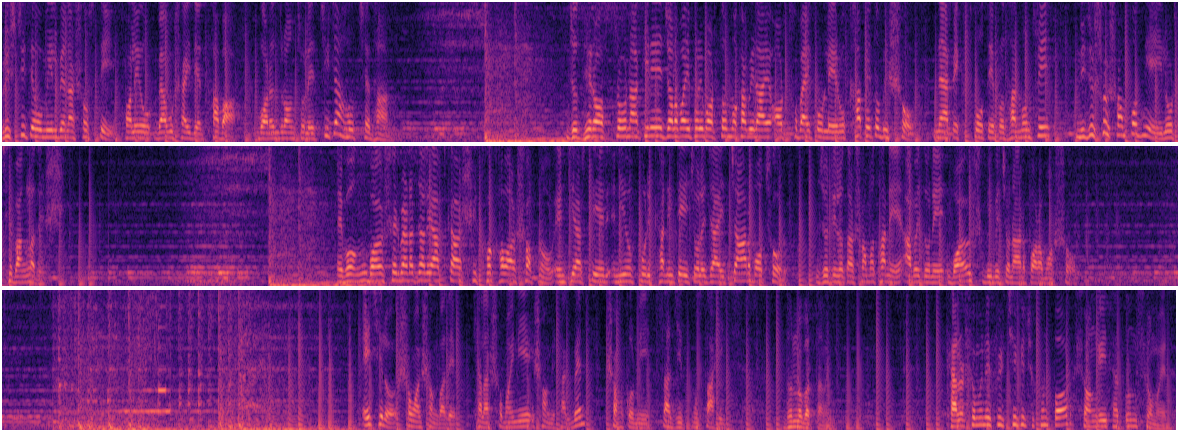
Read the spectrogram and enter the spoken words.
বৃষ্টিতেও মিলবে না স্বস্তি। ফলেও ব্যবসায়ীদের থাবা। বরেন্দ্র অঞ্চলে চিটা হচ্ছে ধান। যুদ্ধের অস্ত্র না কিনে জলবায়ু পরিবর্তন মোকাবিলায় অর্থ ব্যয় করলে রক্ষা পেত বিশ্ব। ন্যাপ এক্সপোতে প্রধানমন্ত্রী নিজস্ব সম্পদ নিয়েই লড়ছে বাংলাদেশ। এবং বয়সের বেড়াজালে আটকা শিক্ষক হওয়ার স্বপ্ন। এনটিআরসি এর নিয়োগ পরীক্ষা নিতেই চলে যায় চার বছর। জটিলতা সমাধানে আবেদনে বয়স বিবেচনার পরামর্শ। এই ছিল সময় সংবাদে। খেলার সময় নিয়ে সঙ্গে থাকবেন সহকর্মী সাজিদ মুস্তাহিদ। ধন্যবাদ তামিম। খেলার সময় নিয়ে ফিরছি কিছুক্ষণ পর। সঙ্গেই থাকুন সময়ের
